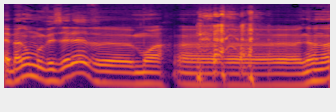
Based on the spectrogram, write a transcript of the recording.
Eh ben non, mauvais élève, euh, moi. Euh, euh, non, non.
